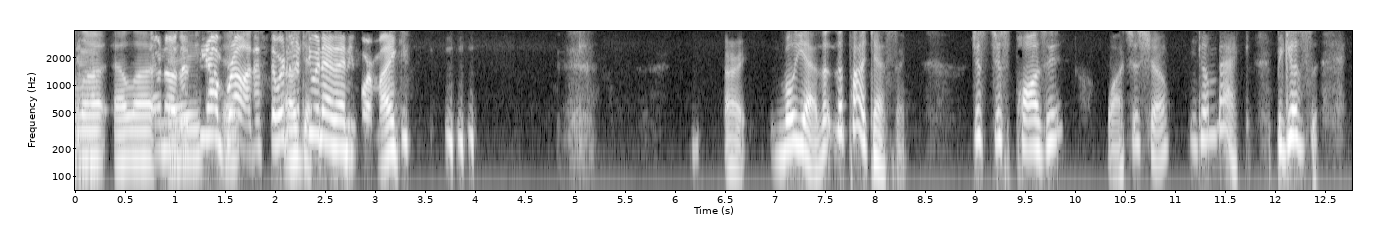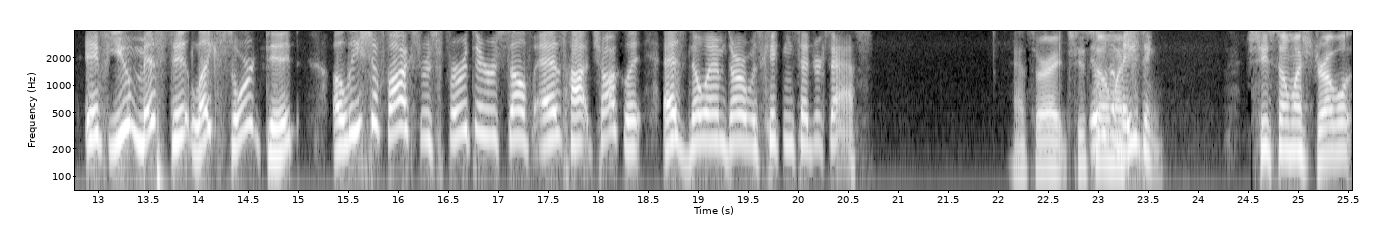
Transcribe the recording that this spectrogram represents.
thing? Ella, Ella. no no that's the umbrella that's the, we're not doing that anymore mike All right. Well, yeah, the, the podcast thing. Just just pause it, watch the show, and come back. Because if you missed it, like Sorg did, Alicia Fox referred to herself as hot chocolate as Noam Dar was kicking Cedric's ass. that's right she's It so much amazing. she's so much trouble.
